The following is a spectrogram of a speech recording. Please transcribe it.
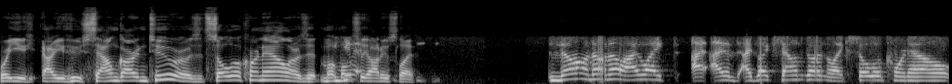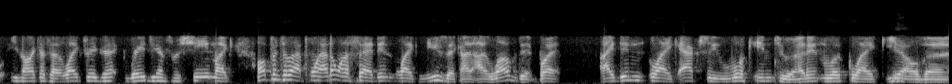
were you are you who Soundgarden too, or is it solo Cornell, or is it mo- mostly Audioslave? No, no, no. I liked I I, I like Soundgarden, I liked Solo Cornell. You know, like I said, I liked Rage, Rage Against Machine. Like up until that point, I don't want to say I didn't like music. I, I loved it, but I didn't like actually look into it. I didn't look like you Yeah. know the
